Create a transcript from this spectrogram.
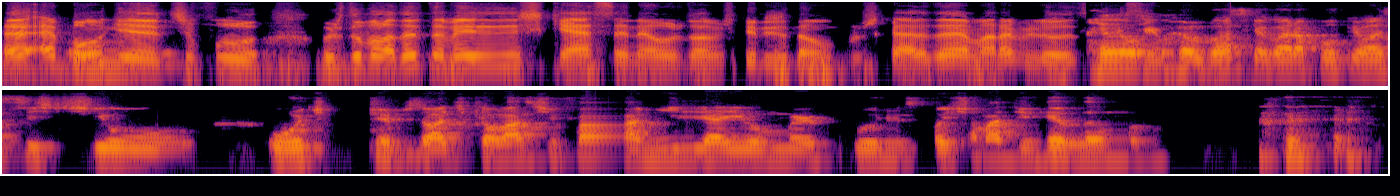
É, é bom que, tipo, os dubladores também esquecem, né? Os nomes que eles dão pros caras. É maravilhoso. Eu, eu gosto que agora há pouco eu assisti o, o último episódio, que é o Laço de Família, e o Mercúrio foi chamado de Relâmpago.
